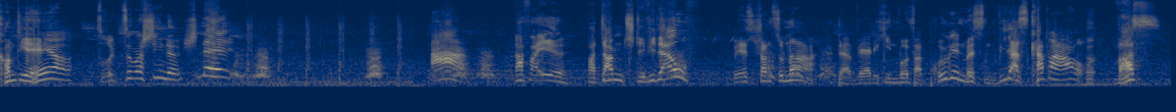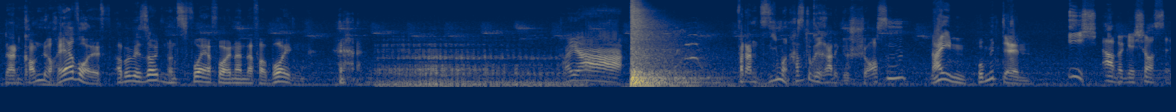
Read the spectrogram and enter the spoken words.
Kommt hierher. Zurück zur Maschine. Schnell! Ah! Raphael! Verdammt, steh wieder auf! Er ist schon zu nah. Da werde ich ihn wohl verprügeln müssen, wie das Kappa auch. Was? Dann komm doch her, Wolf. Aber wir sollten uns vorher voreinander verbeugen. Feuer! Verdammt, Simon, hast du gerade geschossen? Nein, womit denn? Ich habe geschossen.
